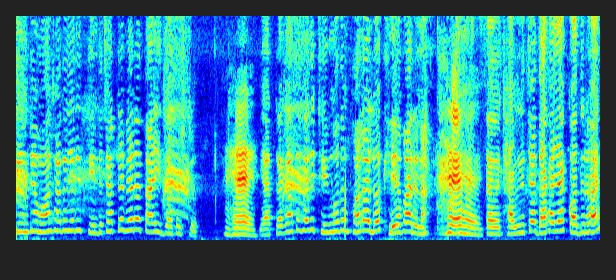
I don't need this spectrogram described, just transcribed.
তিনটে মাল সাথে যদি তিনটে চারটে বেরো তাই যথেষ্ট। হ্যাঁ। একটা গাছে যদি ঠিক মতন ফল হয় লোক খেয়ে পারে না। হ্যাঁ হ্যাঁ। তা ওই ঠাকুর চেয়ে দেখা যাক কদূর হয়।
